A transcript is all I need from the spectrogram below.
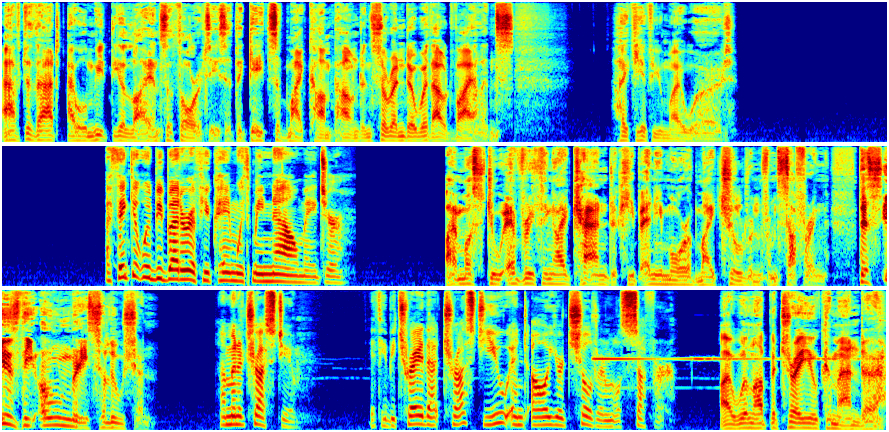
After that, I will meet the Alliance authorities at the gates of my compound and surrender without violence. I give you my word. I think it would be better if you came with me now, Major. I must do everything I can to keep any more of my children from suffering. This is the only solution. I'm gonna trust you. If you betray that trust, you and all your children will suffer. I will not betray you, Commander.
